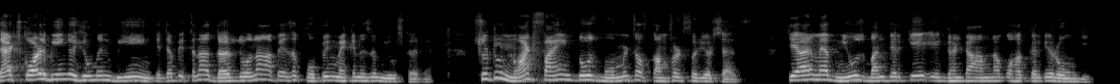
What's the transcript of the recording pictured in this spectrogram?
that's called being a human being जब इतना दर्द हो ना, आप as a coping mechanism use कर रहे हैं। So to not find those moments of comfort for yourself कि यार मैं अब न्यूज़ बंद करके एक घंटा आमना को हक करके रोऊँगी।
